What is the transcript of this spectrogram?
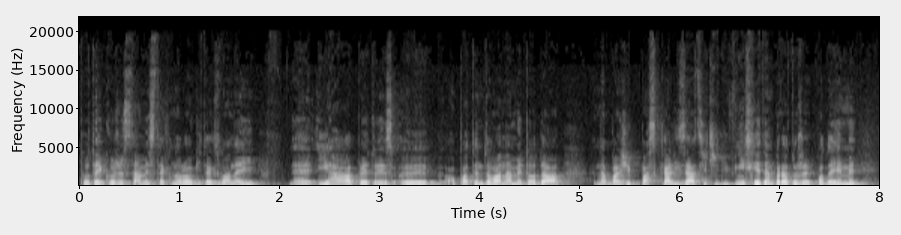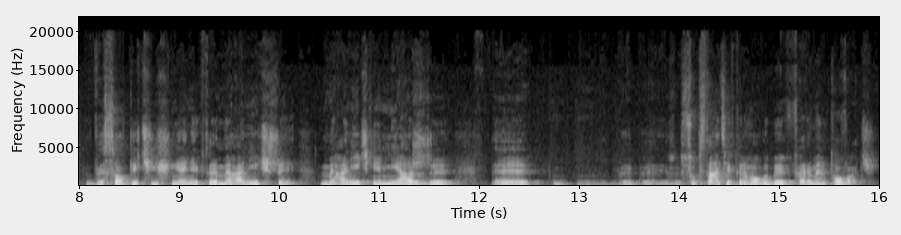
Tutaj korzystamy z technologii tak zwanej IHAP, to jest opatentowana metoda na bazie paskalizacji, czyli w niskiej temperaturze podajemy wysokie ciśnienie, które mechanicznie, mechanicznie miażdży substancje, które mogłyby fermentować.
